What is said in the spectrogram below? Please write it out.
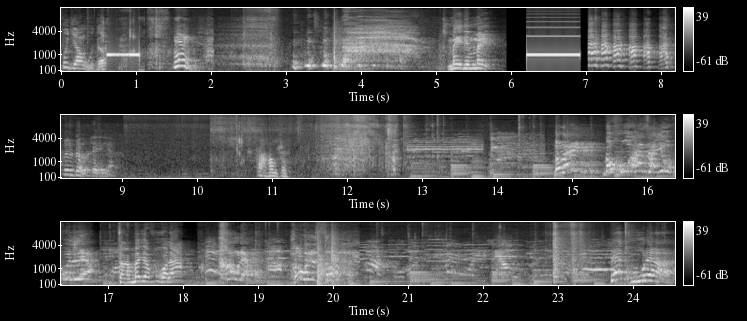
不讲武德。嗯，美的美。知道来了。啥好吃？老雷，我胡汉三又昏了，咱们就复活了。好了，好我就走。别吐了。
